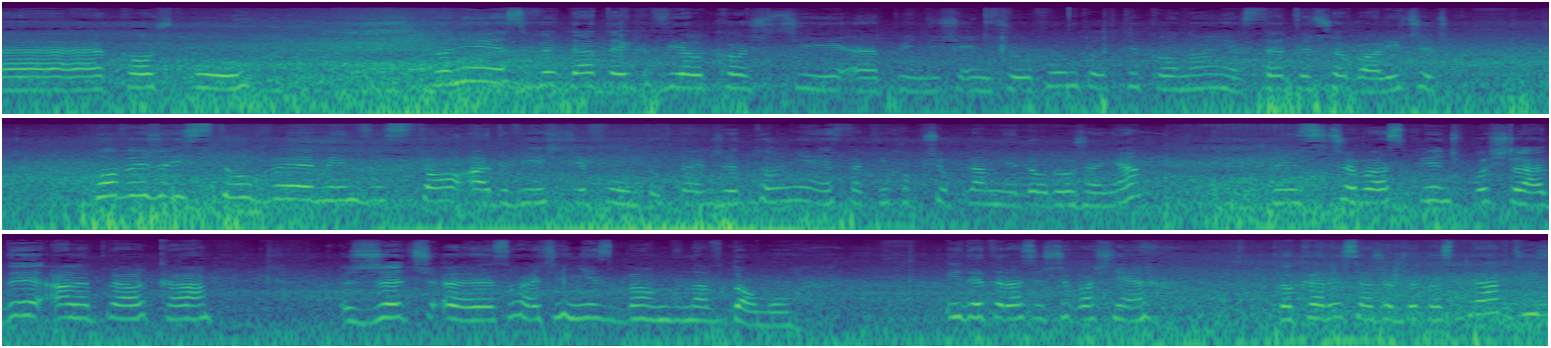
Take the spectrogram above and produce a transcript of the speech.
e, kosztu, to nie jest wydatek wielkości e, 50 funtów, tylko no niestety trzeba liczyć powyżej 100, między 100 a 200 funtów, także to nie jest taki hop dla mnie do odłożenia, więc trzeba spiąć poślady, ale pralka rzecz, e, słuchajcie, niezbędna w domu. Idę teraz jeszcze właśnie do Karysa, żeby to sprawdzić,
